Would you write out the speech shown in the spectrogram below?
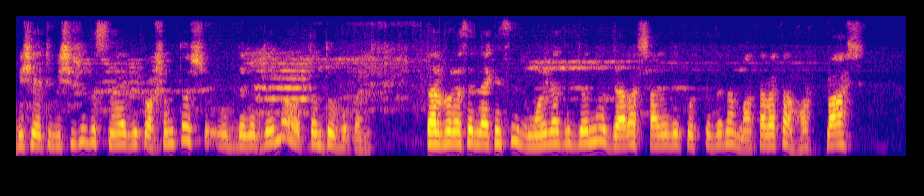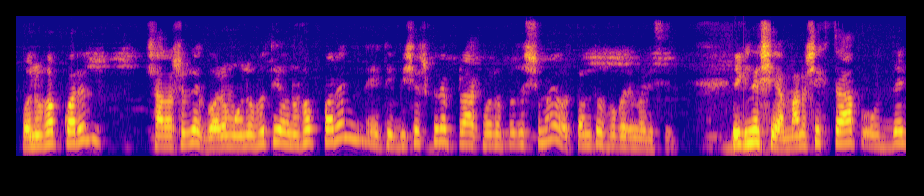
বিষয়টি বিশেষত স্নায়বিক অসন্তোষ উদ্বেগের জন্য অত্যন্ত উপকারী। তারপর আছে ল্যাকেসিস মহিলাদের জন্য যারা শারীরিক উত্তেজনা, মাথা ব্যথা, হট ফ্লাশ অনুভব করেন, সারা শরীরে গরম অনুভূতি অনুভব করেন, এটি বিশেষ করে প্রাক মনোপদের সময় অত্যন্ত উপকারী মেডিসিন ইগনেশিয়া, মানসিক চাপ, উদ্বেগ,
